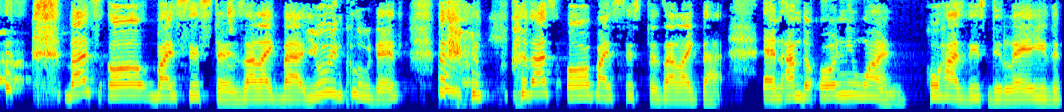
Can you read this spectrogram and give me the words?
that's all my sisters are like that. You included. that's all my sisters are like that. And I'm the only one who has this delayed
